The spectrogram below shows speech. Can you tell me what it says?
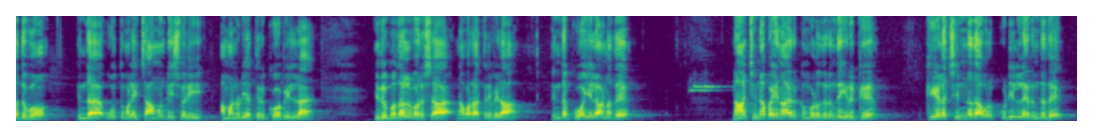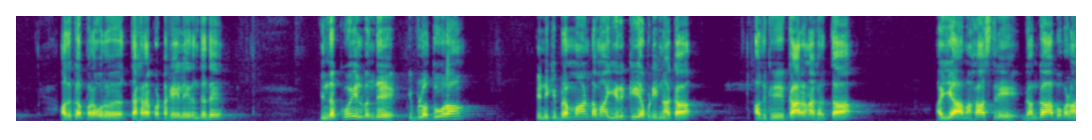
அதுவும் இந்த ஊத்துமலை சாமுண்டீஸ்வரி அம்மனுடைய திருக்கோவிலில். இது முதல் வருஷ நவராத்திரி விழா. இந்த கோயிலானது நான் சின்ன பையனாக இருக்கும் பொழுதுருந்து இருக்குது கீழே சின்னதாக ஒரு குடிலில் இருந்தது. அதுக்கப்புறம் ஒரு தகர கொட்டகையில் இருந்தது. இந்த கோயில் வந்து இவ்வளோ தூரம் இன்றைக்கி பிரம்மாண்டமாக இருக்குது அப்படின்னாக்கா அதுக்கு காரணகர்த்தா ஐயா மகாஸ்திரி கங்கா புவனா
